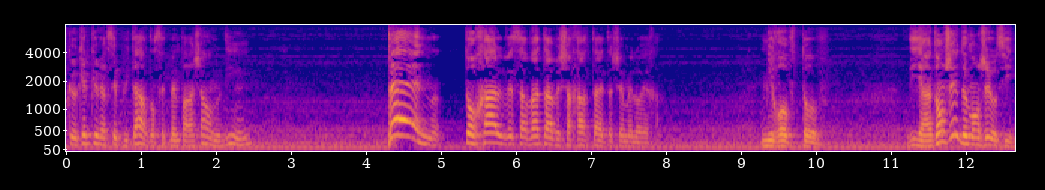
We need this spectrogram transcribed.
que quelques versets plus tard, dans cette même paracha, on nous dit Ben tochal vesavata veshacharta et Hashem Elohecha. Mirov tov. Dit, il y a un danger de manger aussi.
